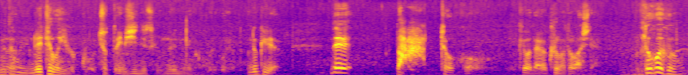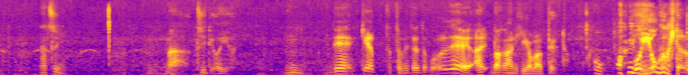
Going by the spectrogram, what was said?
濡れてもいい。濡れてもいい格好。ちょっと厳しいんですけど濡れてもいい格好で来いよドッキリでバーッとこう兄弟が車飛ばして「どこ行くの?」夏に、うん「まあついてこいよ」うん、でキュッと止めたところであバカ兄貴が待ってると。おおいよく来たな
